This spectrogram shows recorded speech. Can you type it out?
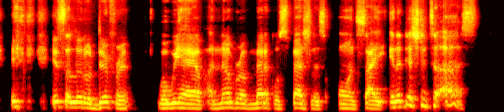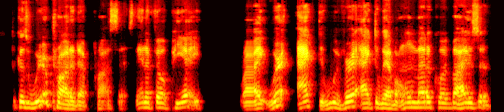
it's a little different where we have a number of medical specialists on site in addition to us because we're part of that process. The NFLPA, right? We're active. We're very active. We have our own medical advisor.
